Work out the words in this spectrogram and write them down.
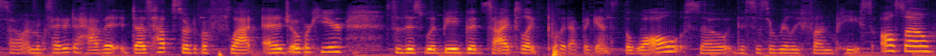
so I'm excited to have it. It does have sort of a flat edge over here, so this would be a good side to like put up against the wall. So this is a really fun piece also.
